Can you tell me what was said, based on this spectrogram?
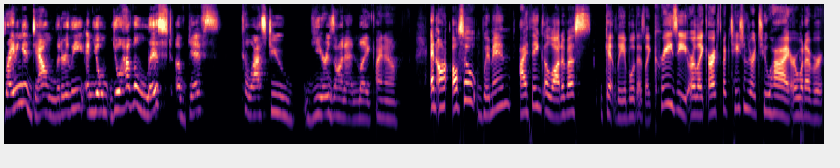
writing it down literally, and you'll you'll have a list of gifts to last you years on end. Like I know. And also, women, I think a lot of us get labeled as like crazy or like our expectations are too high or whatever.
